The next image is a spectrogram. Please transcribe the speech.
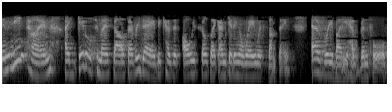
in the meantime, I giggle to myself every day because it always feels like I'm getting away with something. Everybody has been fooled.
